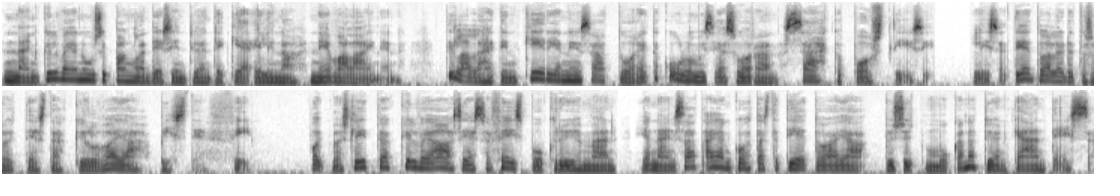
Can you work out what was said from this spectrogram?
Näin kylväjän uusi Bangladesin työntekijä Elina Nevalainen. Tilan lähetin kirjan, niin saat tuoreita kuulumisia suoraan sähköpostiisi. Lisätietoa löydät osoitteesta kylvaja.fi. Voit myös liittyä Kylväjä Aasiassa Facebook-ryhmään ja näin saat ajankohtaista tietoa ja pysyt mukana työn käänteissä.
